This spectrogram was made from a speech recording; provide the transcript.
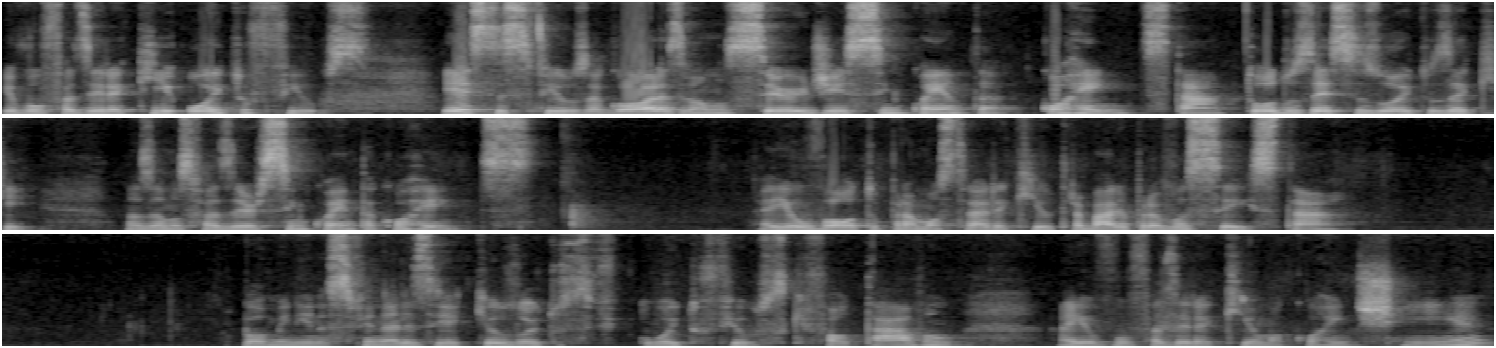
Eu vou fazer aqui oito fios. Esses fios agora vão ser de 50 correntes, tá? Todos esses oito aqui. Nós vamos fazer 50 correntes. Aí eu volto para mostrar aqui o trabalho para vocês, tá? Bom, meninas, finalizei aqui os oito, oito fios que faltavam. Aí eu vou fazer aqui uma correntinha,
